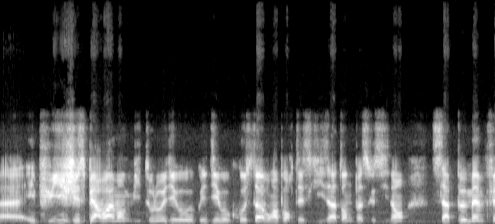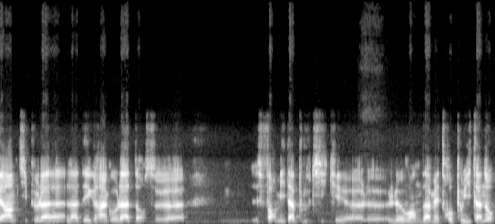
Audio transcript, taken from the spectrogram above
Euh, et puis j'espère vraiment que Vitolo et Diego, Costa vont apporter ce qu'ils attendent parce que sinon ça peut même faire un petit peu la, dégringolade dans ce euh, formidable outil qui est euh, le, Wanda Metropolitano.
